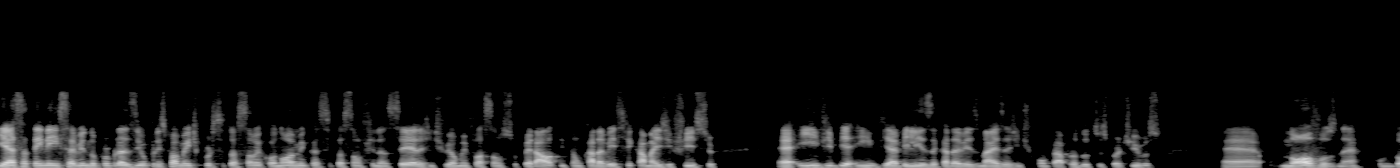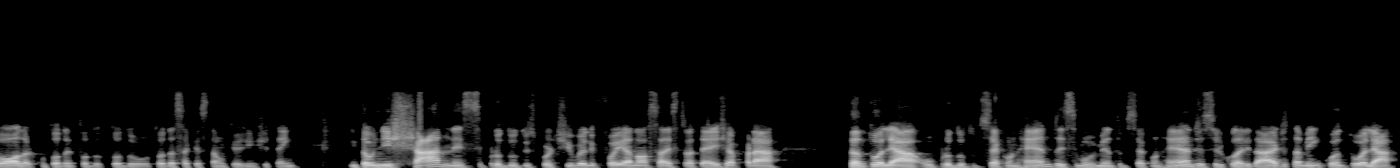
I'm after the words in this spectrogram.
E essa tendência vindo para o Brasil, principalmente por situação econômica, situação financeira, a gente vê uma inflação super alta, então cada vez fica mais difícil é, e inviabiliza cada vez mais a gente comprar produtos esportivos é, novos, né, com dólar, com toda, todo, todo, toda essa questão que a gente tem. Então, nichar nesse produto esportivo, ele foi a nossa estratégia para tanto olhar o produto de second hand, esse movimento de second hand, de circularidade, também quanto olhar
